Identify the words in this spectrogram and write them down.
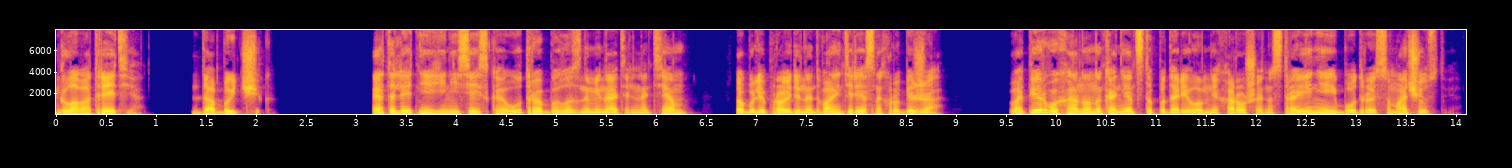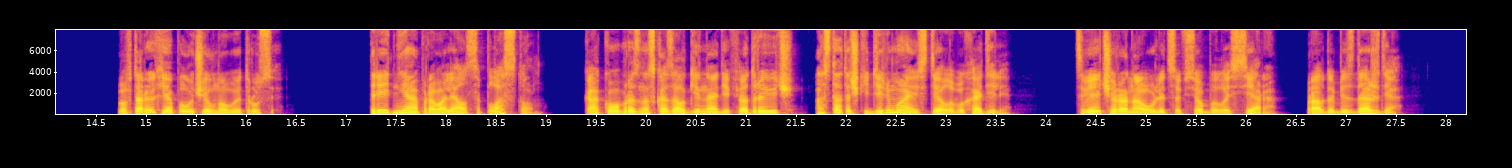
Глава 3. Добытчик. Это летнее енисейское утро было знаменательно тем, что были пройдены два интересных рубежа. Во-первых, оно наконец-то подарило мне хорошее настроение и бодрое самочувствие. Во-вторых, я получил новые трусы. Три дня провалялся пластом. Как образно сказал Геннадий Федорович, остаточки дерьма из тела выходили. С вечера на улице все было серо, правда без дождя.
